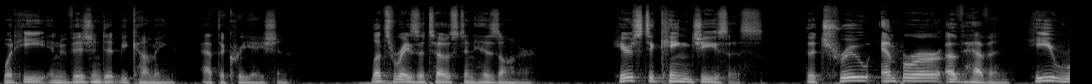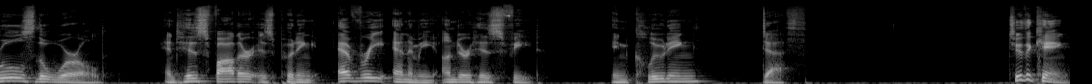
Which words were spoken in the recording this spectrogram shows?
what he envisioned it becoming at the creation. Let's raise a toast in his honor. Here's to King Jesus, the true Emperor of heaven he rules the world, and his Father is putting every enemy under his feet, including death. To the King.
